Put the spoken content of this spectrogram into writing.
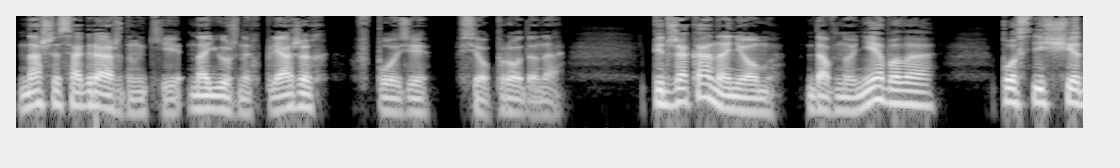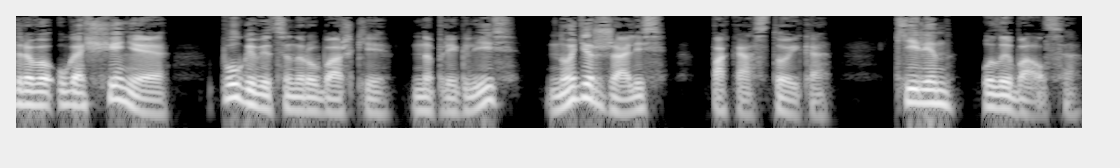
наши согражданки на южных пляжах в позе «все продано». Пиджака на нем давно не было, После щедрого угощения пуговицы на рубашке напряглись, но держались пока стойко. Килин улыбался.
